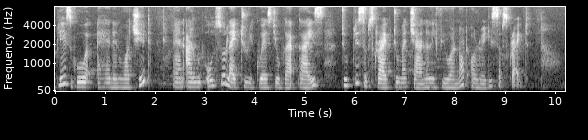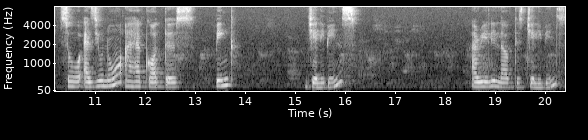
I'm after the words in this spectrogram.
please go ahead and watch it. And I would also like to request you guys to please subscribe to my channel if you are not already subscribed. So as you know, I have got this pink jelly beans. I really love these jelly beans.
